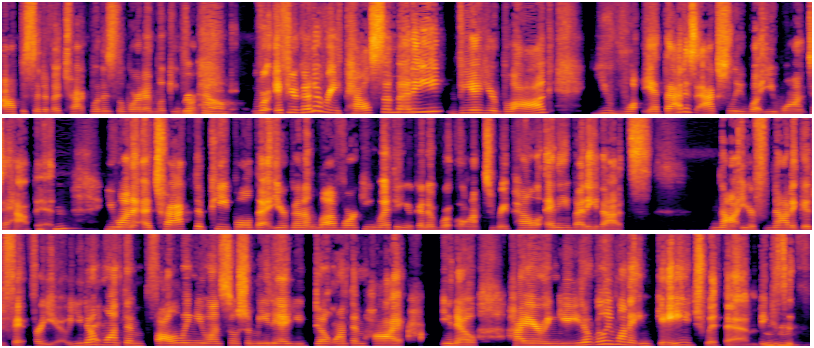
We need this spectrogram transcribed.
opposite of attract? What is the word I'm looking for? Repel. If you're going to repel somebody via your blog, you want yeah, that is actually what you want to happen. Mm-hmm. You want to attract the people that you're going to love working with, and you're going to re- want to repel anybody that's not your not a good fit for you. You don't want them following you on social media. You don't want them high, you know, hiring you. You don't really want to engage with them because mm-hmm. it's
